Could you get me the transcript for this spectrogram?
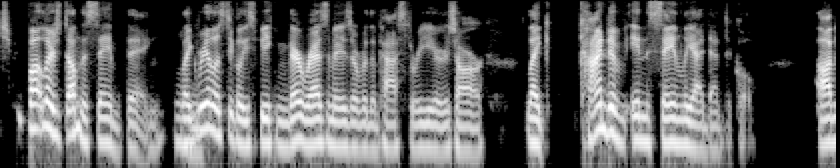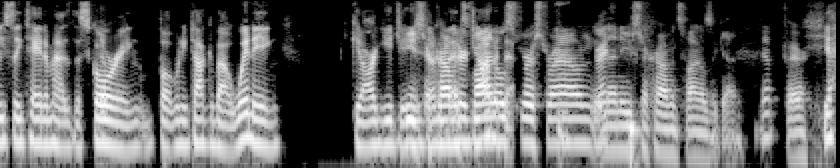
Jimmy Butler's done the same thing. Like Mhm. realistically speaking, their resumes over the past three years are like kind of insanely identical. Obviously, Tatum has the scoring, but when you talk about winning, you could argue Jimmy's Eastern done a better Conference Finals first round, Right. and then Eastern Conference Finals again. Yep, fair. Yeah,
